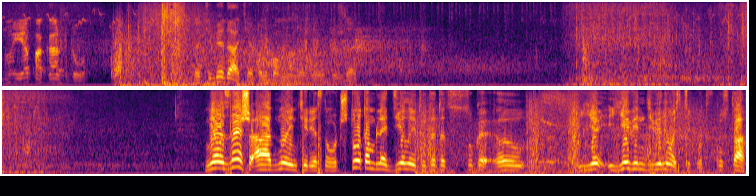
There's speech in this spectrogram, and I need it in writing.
Ну, я пока жду. Да тебе да, тебе по-любому надо это ждать. Мне вот знаешь, а одно интересно, вот что там, блядь, делает вот этот, сука, э, Е- Евин 90 вот в кустах,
